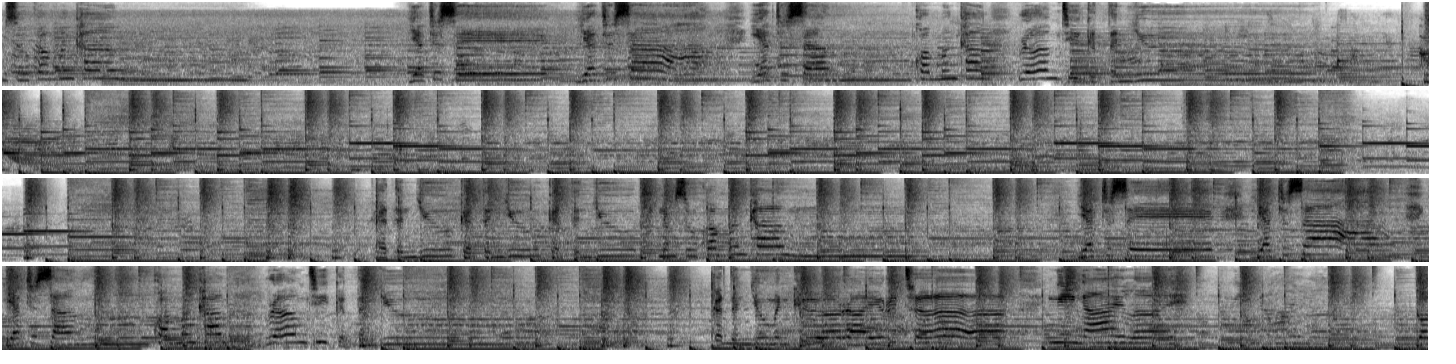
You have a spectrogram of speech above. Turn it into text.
ำสู่ความมั่งคั่งอยากจะเสกอยากจะสร้าง อยากจะสร้างความมั่งคั่งเริ่มที่กตัญญู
